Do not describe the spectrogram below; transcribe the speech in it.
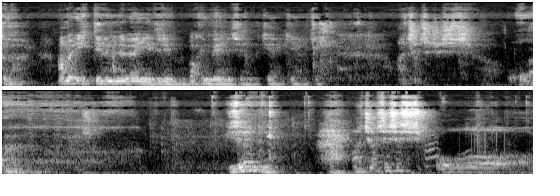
Dur. Ama ilk dilimini ben yedireyim mi? Bakın beğeneceğim. Gel, gel, gel. Aç, aç, aç, aç. Oo. Güzel mi? Aç, aç, aç, aç. Oo.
